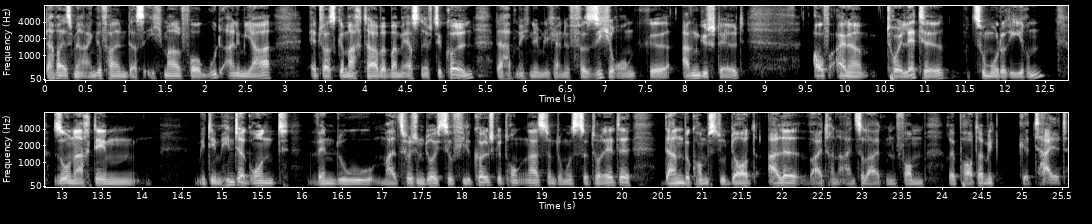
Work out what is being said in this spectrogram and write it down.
Dabei ist mir eingefallen, dass ich mal vor gut einem Jahr etwas gemacht habe beim ersten FC Köln. Da hat mich nämlich eine Versicherung äh, angestellt, auf einer Toilette zu moderieren. So nach dem mit dem Hintergrund, wenn du mal zwischendurch zu viel Kölsch getrunken hast und du musst zur Toilette, dann bekommst du dort alle weiteren Einzelheiten vom Reporter mitgeteilt.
